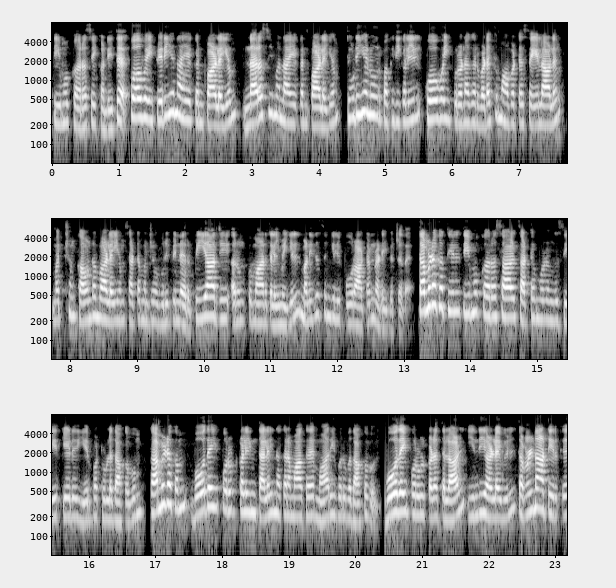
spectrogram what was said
திமுக அரசை கண்டித்து கோவை பெரியநாயக்கன்பாளையம் நரசிம்மநாயக்கன்பாளையம் துடியலூர் பகுதிகளில் கோவை புறநகர் வடக்கு மாவட்ட செயலாளர் மற்றும் கவுண்டம்பாளையம் சட்டமன்ற உறுப்பினர் பி ஆர் ஜி அருண்குமார் தலைமையில் மனித சங்கிலி போராட்டம் நடைபெற்றது. தமிழகத்தில் திமுக அரசால் சட்டம் ஒழுங்கு சீர்கேடு ஏற்பட்டுள்ளதாகவும் தமிழகம் போதைப் பொருட்களின் தலைநகரமாக மாறி வருவதாகவும் போதைப் பொருள் கடத்தலால் இந்திய அளவில் தமிழ்நாட்டிற்கு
